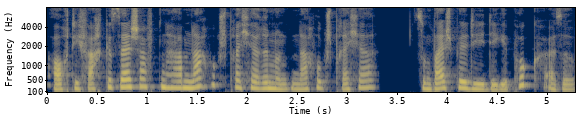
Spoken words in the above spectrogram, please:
Auch die Fachgesellschaften haben Nachwuchssprecherinnen und Nachwuchssprecher, zum Beispiel die DGPUC, also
